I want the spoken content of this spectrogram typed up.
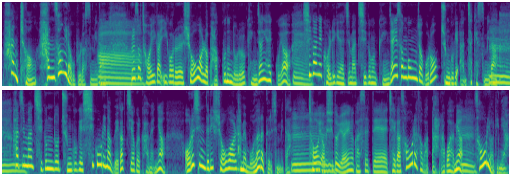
한청, 한성이라고 불렀습니다. 아. 그래서 저희가 이거를 쇼월로 바꾸는 노력을 굉장히 했고요. 네. 시간이 걸리긴 했지만 지금은 굉장히 성공적으로 중국에 안착했습니다. 음. 하지만 지금도 중국의 시골이나 외곽 지역을 가면요. 어르신들이 쇼월 하면 못 알아들으십니다. 음. 저 역시도 여행을 갔을 때 제가 서울에서 왔다라고 하면 음. 서울이 어디냐.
